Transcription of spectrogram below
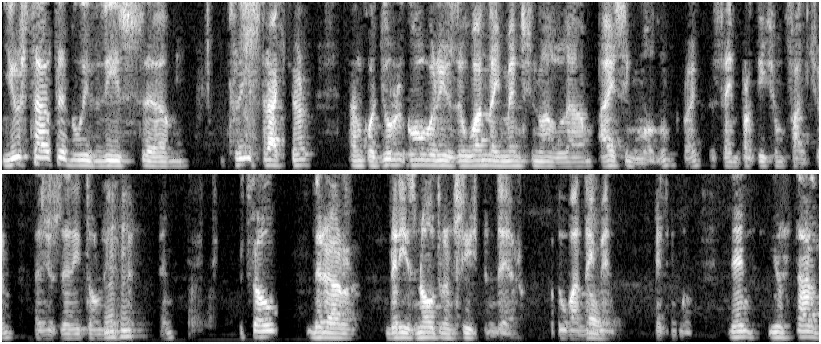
you started with this um, tree structure, and what you recover is the one-dimensional um, Ising model, right? The same partition function, as you said, it only. Mm -hmm. So there are there is no transition there for the one dimension. Oh. Then you start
